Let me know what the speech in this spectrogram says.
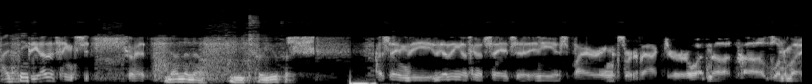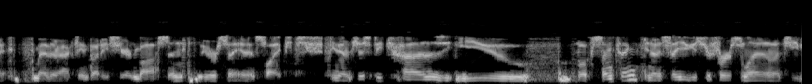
I think the other thing, go ahead. no, no, no. For you first. I was saying the, the other thing I was going to say to any aspiring sort of actor or whatnot, um, one of my, my other acting buddies here in Boston, we were saying it's like, you know, just because you book something, you know, say you get your first line on a TV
